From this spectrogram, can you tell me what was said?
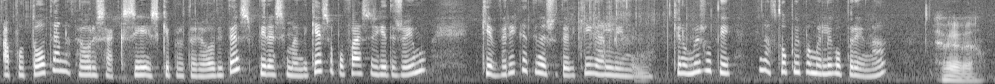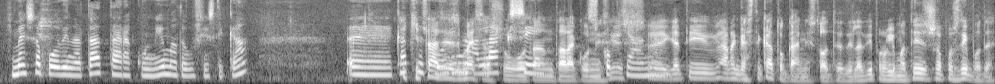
Από τότε αναθεώρησα αξίες και προτεραιότητες, πήρα σημαντικές αποφάσεις για τη ζωή μου και βρήκα την εσωτερική γαλήνη μου. Και νομίζω ότι είναι αυτό που είπαμε λίγο πριν. Α; Ε, βέβαια. Μέσα από δυνατά ταρακουνήματα ουσιαστικά, ε, Κοιτάζεις μέσα σου όταν ταρακουνηθείς, ε, γιατί αναγκαστικά το κάνεις τότε. Δηλαδή προβληματίζεις οπωσδήποτε.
